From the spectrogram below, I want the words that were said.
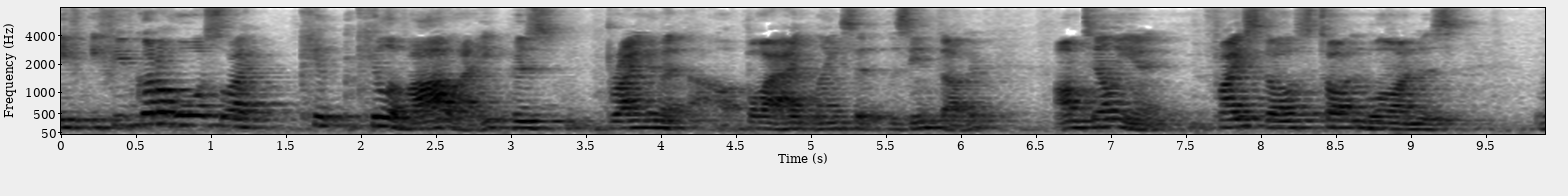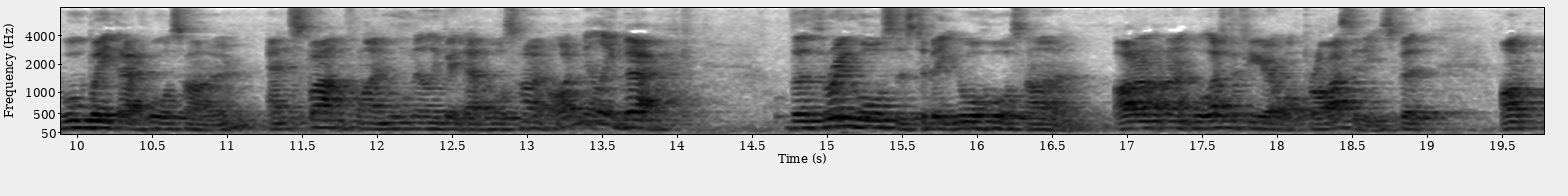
if, if you've got a horse like Ki- Killavale, who's brained him at, uh, by eight lengths at the Syntho, I'm telling you, Face Doss, Titan Blinders will beat that horse home, and Spartan Flame will nearly beat that horse home. I'd nearly back the three horses to beat your horse home. I don't, I don't we'll have to figure out what price it is, but I'm,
